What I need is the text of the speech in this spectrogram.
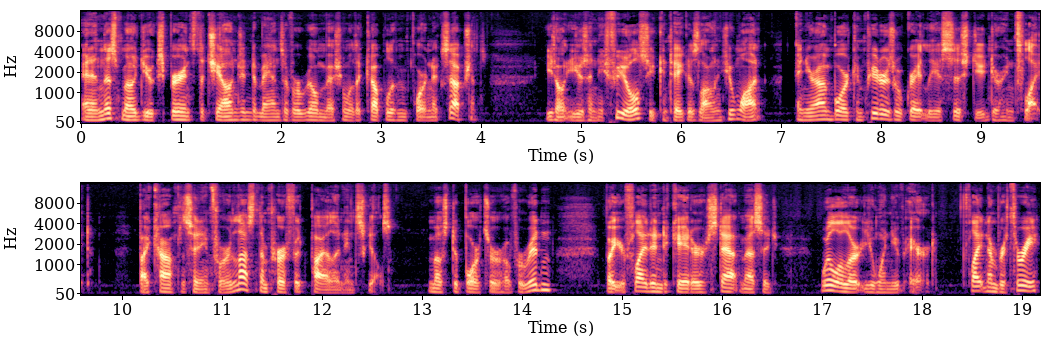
and in this mode you experience the challenge and demands of a real mission with a couple of important exceptions. You don't use any fuel, so you can take as long as you want, and your onboard computers will greatly assist you during flight by compensating for less than perfect piloting skills. Most aborts are overridden, but your flight indicator stat message will alert you when you've aired. Flight number three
